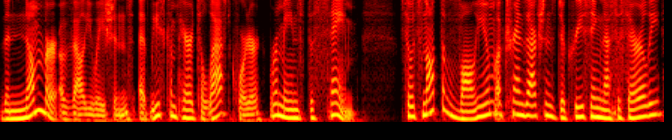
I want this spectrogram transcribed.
the number of valuations, at least compared to last quarter, remains the same. So it's not the volume of transactions decreasing necessarily,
